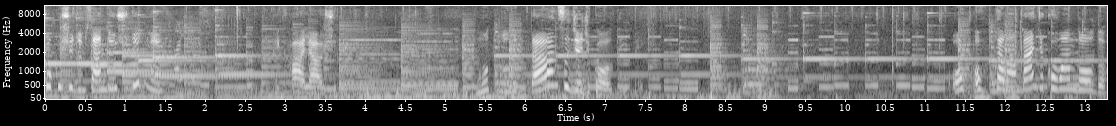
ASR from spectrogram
Çok üşüdüm. Sen de üşüdün mü? İpek hala üşüdü. Mutluluktan sıcacık oldu İpek. Oh oh tamam bence kovan doldu.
